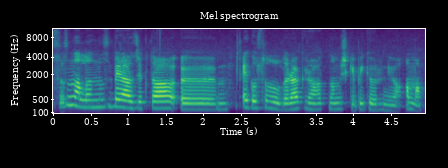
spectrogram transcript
Sizin alanınız birazcık daha e, egosal olarak rahatlamış gibi görünüyor ama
